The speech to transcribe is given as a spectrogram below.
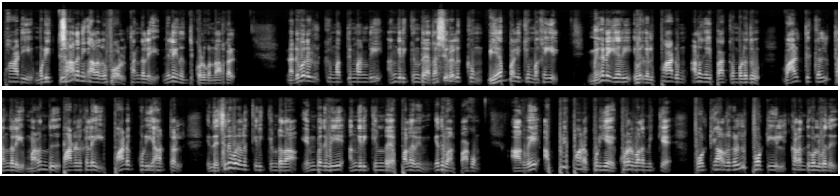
பாடி முடித்து சாதனையாளர்கள் போல் தங்களை நிலைநிறுத்திக் கொள்கின்றார்கள். நடுவர்களுக்கு மட்டுமன்றி அங்கிருக்கின்ற ரசிகர்களுக்கும் வியப்பளிக்கும் வகையில் மேடையேறி இவர்கள் பாடும் அழகை பார்க்கும் பொழுது வாழ்த்துக்கள் தங்களை மறந்து பாடல்களை பாடக்கூடிய ஆற்றல் இந்த சிறுவர்களுக்கு இருக்கின்றதா என்பதுவே அங்கிருக்கின்ற பலரின் எதிர்பார்ப்பாகும். ஆகவே அப்படி பாடக்கூடிய குரல் வளமிக்க போட்டியாளர்கள் போட்டியில் கலந்து கொள்வது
